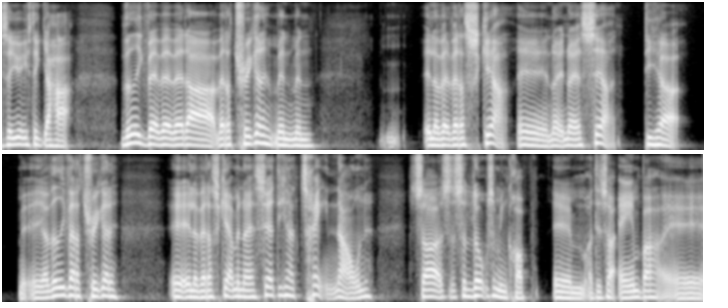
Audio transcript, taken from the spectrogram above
seriøst ikke, jeg har. Ved ikke, hvad, hvad, hvad, der, hvad der trigger det, men, men eller hvad, hvad der sker, øh, når, når jeg ser de her... Øh, jeg ved ikke, hvad der trigger det, øh, eller hvad der sker, men når jeg ser de her tre navne, så, så, så låser min krop. Øhm, og det er så Amber, øh,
